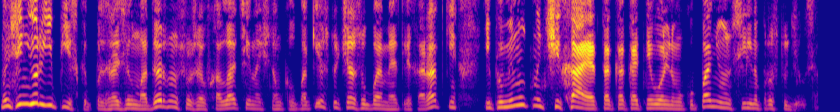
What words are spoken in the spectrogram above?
Монсеньор-епископ возразил Модернус уже в халате и ночном колпаке, стуча зубами от лихорадки и поминутно чихая, так как от невольного купания он сильно простудился.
